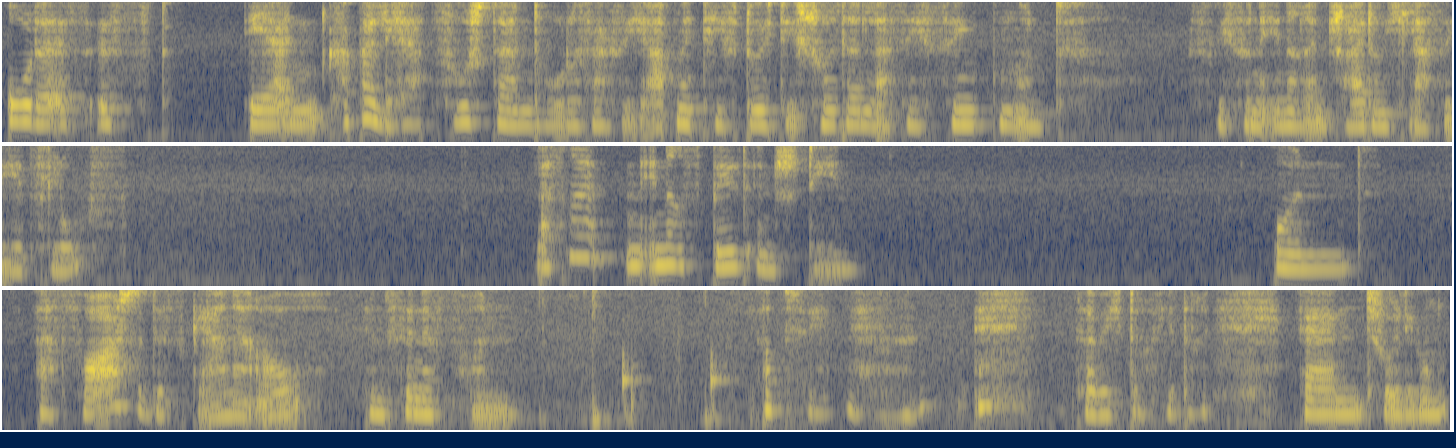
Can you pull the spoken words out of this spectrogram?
Oder es ist eher ein körperlicher Zustand, wo du sagst, ich atme tief durch die Schultern, lasse ich sinken und es ist wie so eine innere Entscheidung, ich lasse jetzt los. Lass mal ein inneres Bild entstehen. Und erforsche das gerne auch im Sinne von, upsie, habe ich doch hier drin, ähm, Entschuldigung,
